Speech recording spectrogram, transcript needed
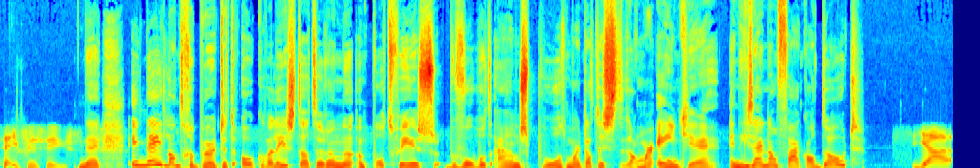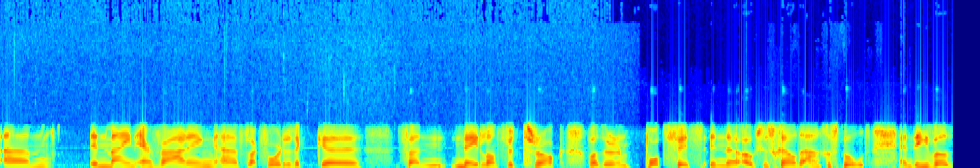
Nee, precies. Nee. In Nederland gebeurt het ook wel eens dat er een, een potvis bijvoorbeeld aanspoelt. Maar dat is er dan maar eentje. En die zijn dan vaak al dood? Ja, um, in mijn ervaring, uh, vlak voordat ik uh, van Nederland vertrok, was er een potvis in de Oosterschelde aangespoeld. En die was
